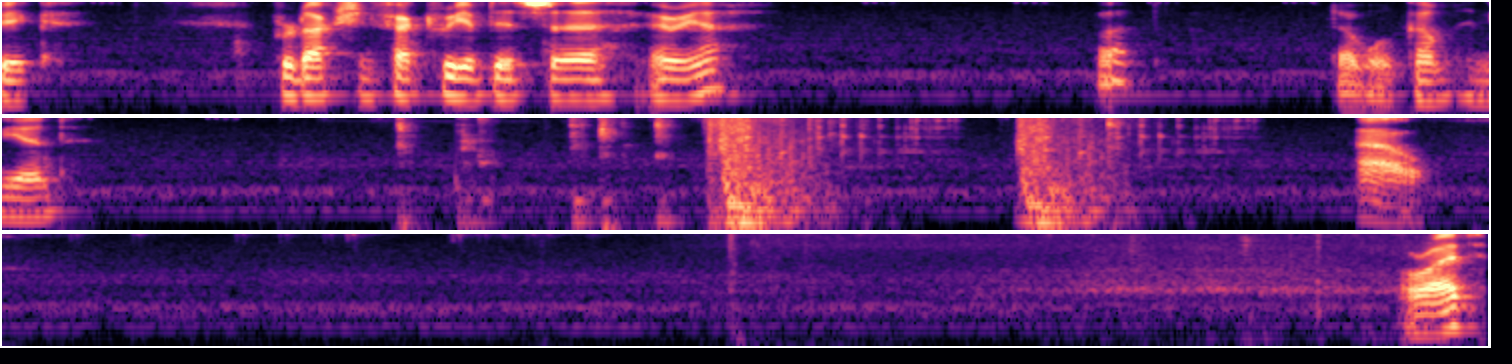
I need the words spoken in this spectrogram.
big production factory of this uh, area. But that will come in the end. Ow. Alright,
